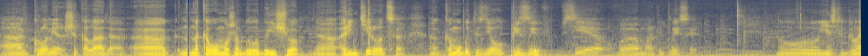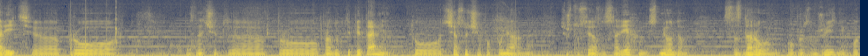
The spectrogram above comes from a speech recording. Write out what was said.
А кроме шоколада, а на кого можно было бы еще ориентироваться? Кому бы ты сделал призыв? Все в маркетплейсы. Ну, если говорить э, про, значит, э, про продукты питания, то сейчас очень популярно все, что связано с орехами, с медом, со здоровым образом жизни. Вот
